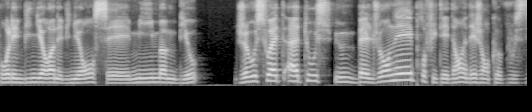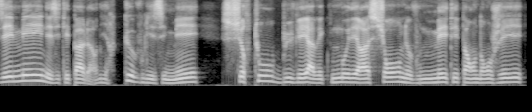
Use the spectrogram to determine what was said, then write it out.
Pour les vigneronnes et vignerons, c'est minimum bio. Je vous souhaite à tous une belle journée. Profitez d'en des gens que vous aimez. N'hésitez pas à leur dire que vous les aimez. Surtout, buvez avec modération. Ne vous mettez pas en danger.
